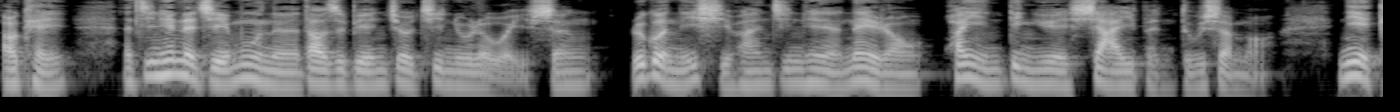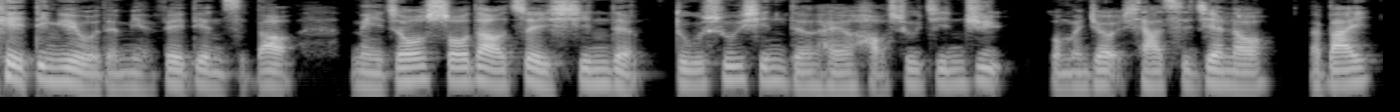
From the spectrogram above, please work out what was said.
OK，那今天的节目呢，到这边就进入了尾声。如果你喜欢今天的内容，欢迎订阅下一本读什么。你也可以订阅我的免费电子报，每周收到最新的读书心得还有好书金句。我们就下次见喽，拜拜。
